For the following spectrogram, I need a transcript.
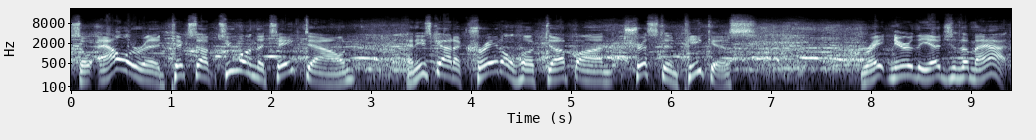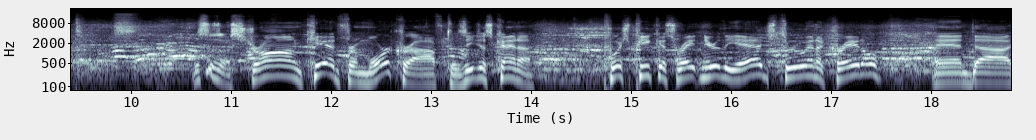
So Alarid picks up two on the takedown, and he's got a cradle hooked up on Tristan Picas right near the edge of the mat. This is a strong kid from Moorcroft as he just kind of pushed Picas right near the edge, threw in a cradle, and uh,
